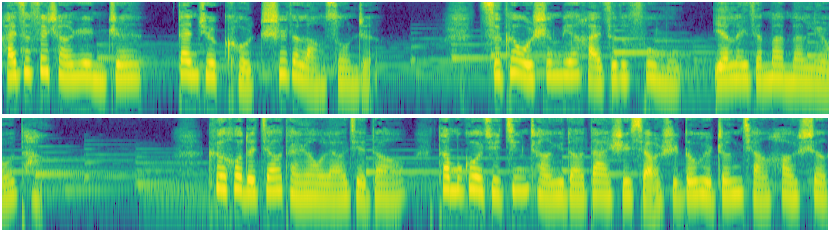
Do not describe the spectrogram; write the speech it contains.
孩子非常认真，但却口吃的朗诵着。此刻，我身边孩子的父母眼泪在慢慢流淌。课后的交谈让我了解到，他们过去经常遇到大事小事都会争强好胜、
